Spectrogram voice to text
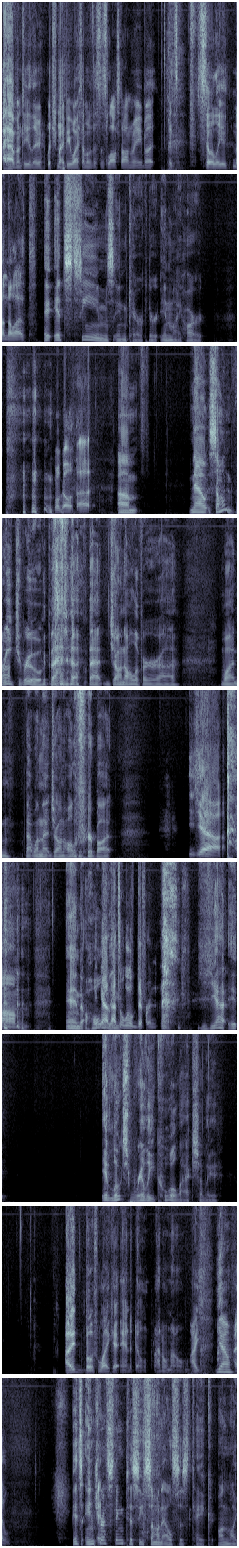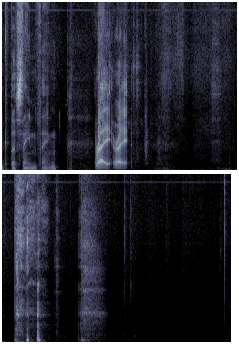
I haven't either, which might be why some of this is lost on me, but it's silly nonetheless. It, it seems in character in my heart. We'll go with that. Um, now someone redrew that uh, that John Oliver uh, one, that one that John Oliver bought, Yeah. Um. and holy, yeah, that's a little different. yeah it it looks really cool actually. I both like it and don't. I don't know. I Yeah. I It's interesting to see someone else's take on like the same thing. right, right.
